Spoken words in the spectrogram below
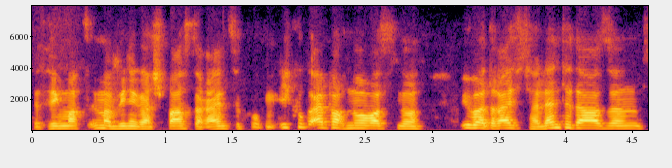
Deswegen macht es immer weniger Spaß, da reinzugucken. Ich gucke einfach nur, was nur über 30 Talente da sind.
